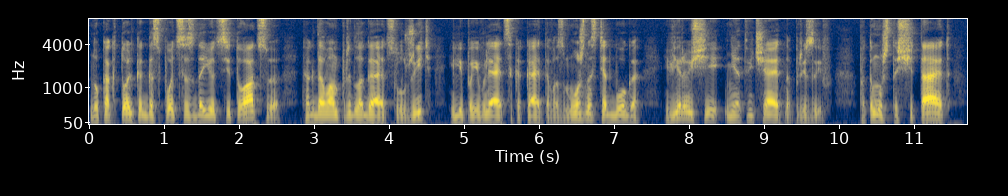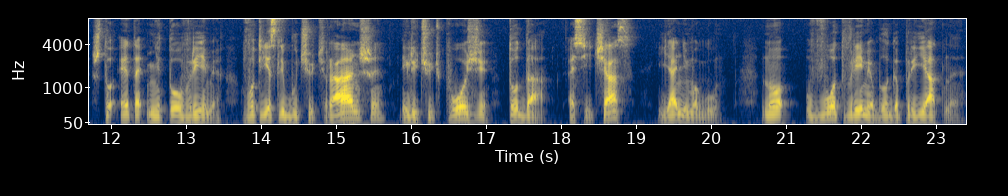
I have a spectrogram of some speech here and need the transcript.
Но как только Господь создает ситуацию, когда вам предлагают служить, или появляется какая-то возможность от Бога, верующие не отвечают на призыв, потому что считают, что это не то время. Вот если бы чуть раньше или чуть позже, то да, а сейчас я не могу. Но вот время благоприятное,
